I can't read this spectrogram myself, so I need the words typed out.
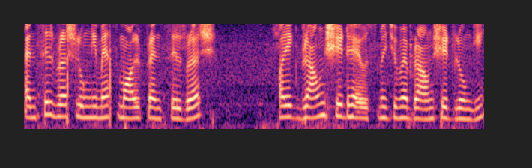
पेंसिल ब्रश लूँगी मैं स्मॉल पेंसिल ब्रश और एक ब्राउन शेड है उसमें जो मैं ब्राउन शेड लूँगी।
